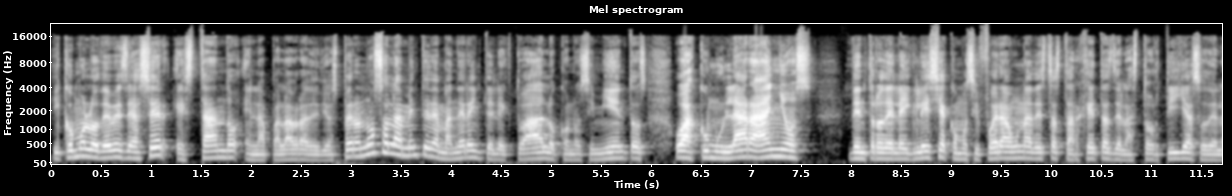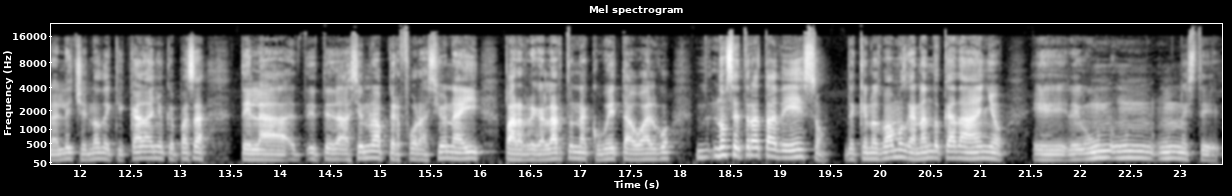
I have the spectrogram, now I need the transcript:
¿Y cómo lo debes de hacer? Estando en la palabra de Dios. Pero no solamente de manera intelectual o conocimientos o acumular años dentro de la iglesia como si fuera una de estas tarjetas de las tortillas o de la leche, ¿no? De que cada año que pasa te la te, hacen una perforación ahí para regalarte una cubeta o algo. No se trata de eso, de que nos vamos ganando cada año eh, un, un, este,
